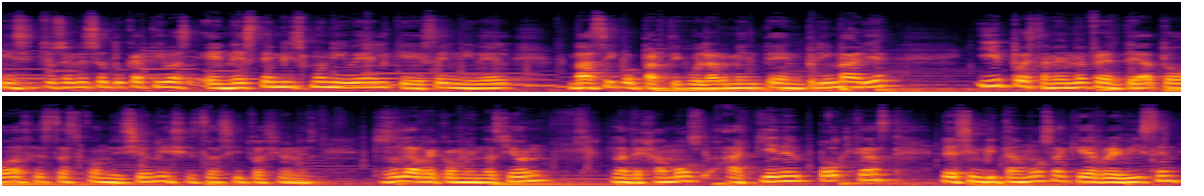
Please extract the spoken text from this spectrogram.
instituciones educativas en este mismo nivel que es el nivel básico particularmente en primaria y pues también me enfrenté a todas estas condiciones y estas situaciones. Entonces la recomendación la dejamos aquí en el podcast. Les invitamos a que revisen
